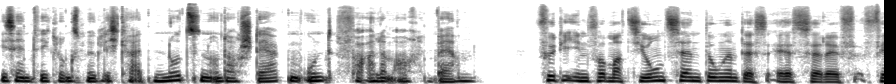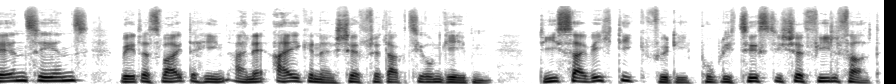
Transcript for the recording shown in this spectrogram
diese Entwicklungsmöglichkeiten nutzen und auch stärken und vor allem auch in Bern. Für die Informationssendungen des SRF Fernsehens wird es weiterhin eine eigene Chefredaktion geben. Dies sei wichtig für die publizistische Vielfalt,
